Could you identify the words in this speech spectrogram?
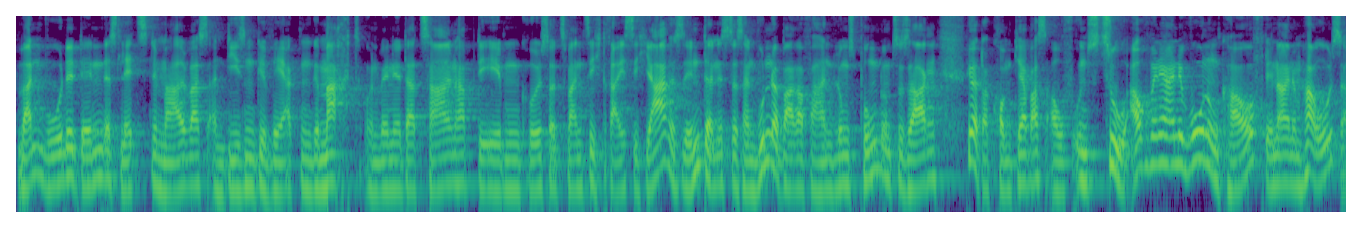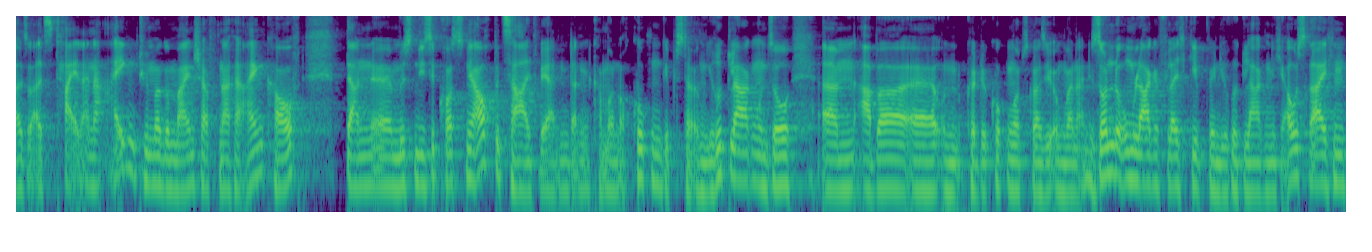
wann wurde denn das letzte Mal was an diesen Gewerken gemacht? Und wenn ihr da Zahlen habt, die eben größer 20, 30 Jahre sind, dann ist das ein wunderbarer Verhandlungspunkt, um zu sagen, ja, da kommt ja was auf uns zu. Auch wenn ihr eine Wohnung kauft in einem Haus, also als Teil einer Eigentümergemeinschaft nachher einkauft, dann äh, müssen diese Kosten ja auch bezahlt werden. Dann kann man noch gucken, gibt es da irgendwie Rücklagen und so. Ähm, aber äh, und könnt ihr gucken, ob es quasi irgendwann eine Sonderumlage vielleicht gibt, wenn die Rücklagen nicht ausreichen.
